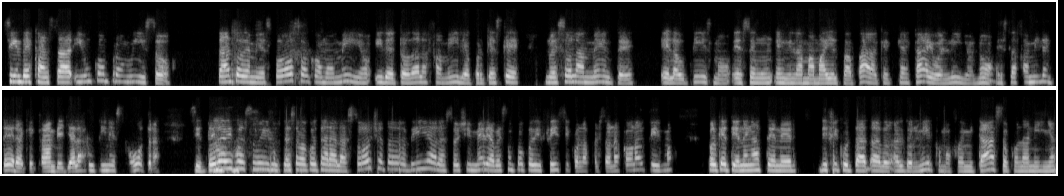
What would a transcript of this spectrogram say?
sin descansar y un compromiso tanto de mi esposo como mío y de toda la familia, porque es que no es solamente el autismo, es en, en la mamá y el papá que, que cae o el niño, no, es la familia entera que cambia, ya la rutina es otra. Si usted le dijo a su hijo, usted se va a acostar a las 8 todos los días, a las 8 y media, a veces un poco difícil con las personas con autismo, porque tienden a tener dificultad al, dormir, como fue mi caso con la niña,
